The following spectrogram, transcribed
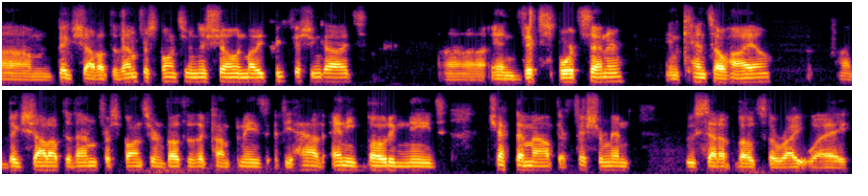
Um, big shout out to them for sponsoring this show and Muddy Creek Fishing Guides uh, and Vic Sports Center in Kent, Ohio. Uh, big shout out to them for sponsoring both of the companies. If you have any boating needs, check them out. They're fishermen who set up boats the right way.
